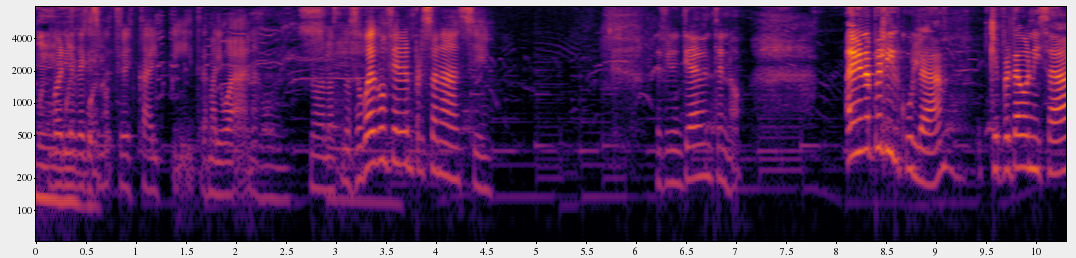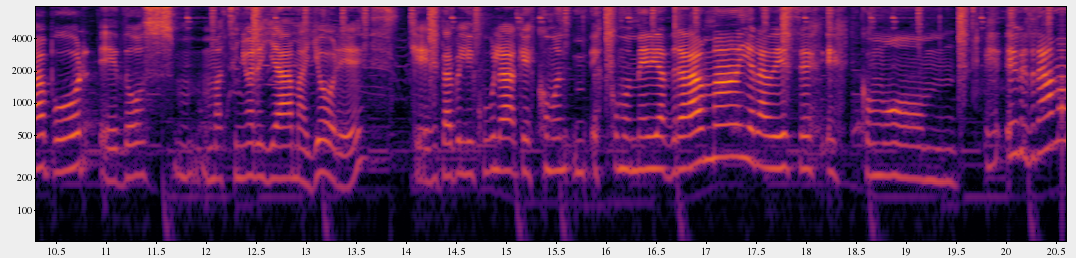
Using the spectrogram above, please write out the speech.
Muy, muy de que se, bueno. le- se les cae el marihuana. No, no, no se puede confiar en personas así. Definitivamente no. Hay una película que es protagonizada por eh, dos señores ya mayores, que es esta película que es como, es como media drama y a la vez es, es como... mm, Es, es drama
